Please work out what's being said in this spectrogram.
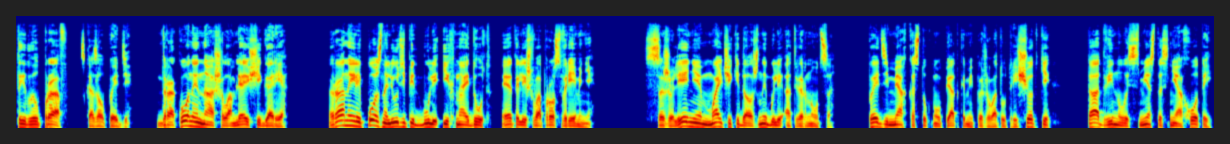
«Ты был прав», — сказал Пэдди. «Драконы на ошеломляющей горе. Рано или поздно люди Питбули их найдут, это лишь вопрос времени». С сожалением, мальчики должны были отвернуться. Пэдди мягко стукнул пятками по животу трещотки, та двинулась с места с неохотой,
